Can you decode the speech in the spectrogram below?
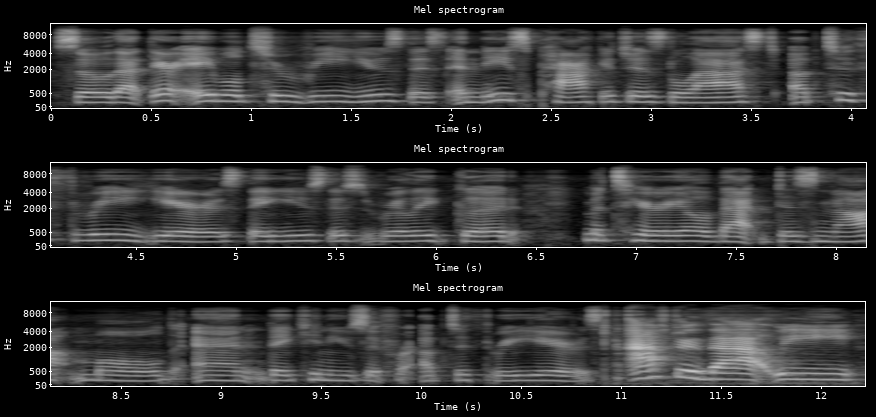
so that they're able to reuse this. And these packages last up to three years. They use this really good material that does not mold and they can use it for up to three years. After that we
